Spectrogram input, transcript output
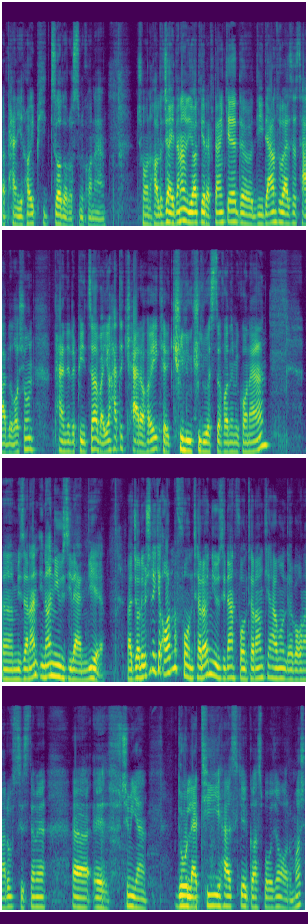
و پنیرهای پیتزا درست می‌کنن. چون حالا جدیدن هم یاد گرفتن که دیدن تو بعضی از تبلیغاشون پنیر پیتزا و یا حتی کره هایی که کیلو کیلو استفاده می‌کنن می‌زنن اینا نیوزیلندیه. و جالبش اینه که آرم Fonterra نیوزیلند Fonterra هم که همون با معروف سیستم چی میگن دولتی هست که گاز بابا جان آرماش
